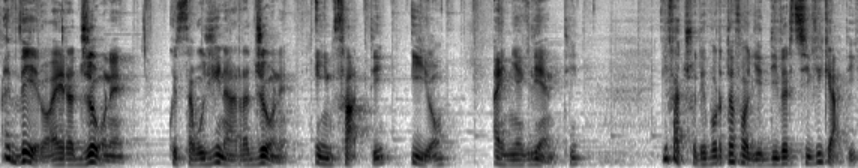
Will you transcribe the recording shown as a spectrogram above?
È vero, hai ragione, questa vocina ha ragione e infatti io, ai miei clienti, gli faccio dei portafogli diversificati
